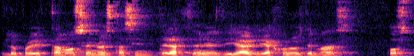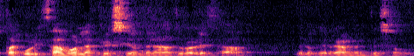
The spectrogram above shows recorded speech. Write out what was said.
y lo proyectamos en nuestras interacciones diarias con los demás, obstaculizamos la expresión de la naturaleza de lo que realmente somos.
